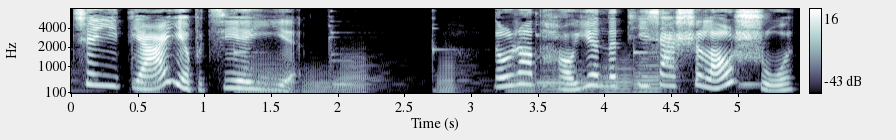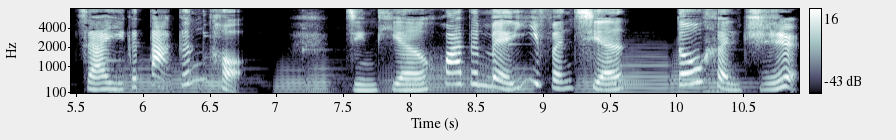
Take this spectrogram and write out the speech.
却一点儿也不介意。能让讨厌的地下室老鼠栽一个大跟头，今天花的每一分钱都很值。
